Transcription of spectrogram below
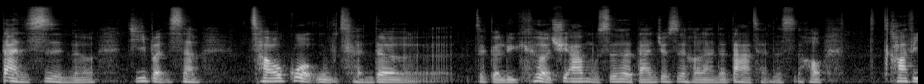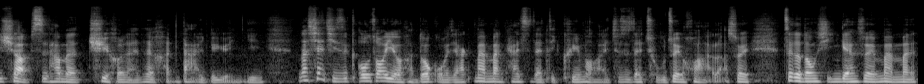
但是呢，基本上超过五成的这个旅客去阿姆斯特丹，就是荷兰的大城的时候。咖啡 shop 是他们去荷兰的很大一个原因。那现在其实欧洲也有很多国家慢慢开始在 decriminalize，就是在除罪化了。所以这个东西应该是会慢慢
